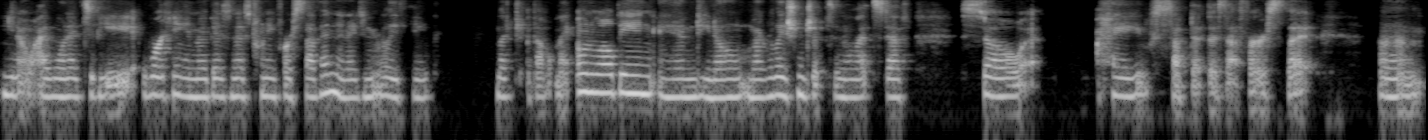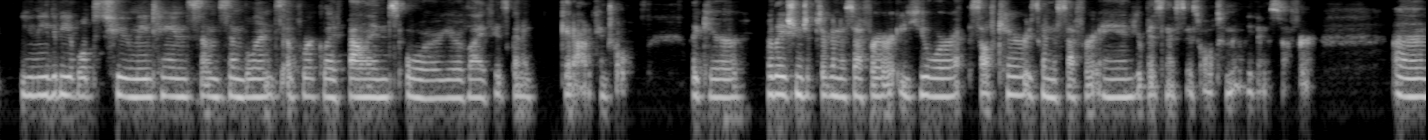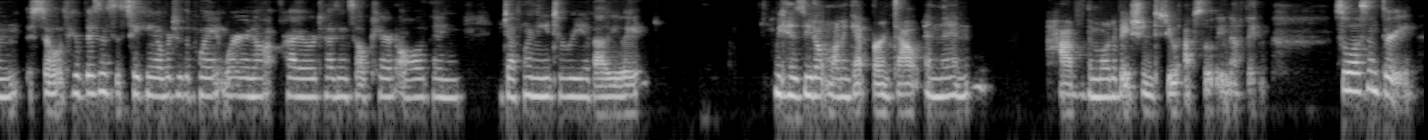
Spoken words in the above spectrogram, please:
you know, I wanted to be working in my business 24 7 and I didn't really think much about my own well being and, you know, my relationships and all that stuff. So I sucked at this at first, but um, you need to be able to maintain some semblance of work life balance or your life is going to get out of control. Like your relationships are going to suffer, your self care is going to suffer, and your business is ultimately going to suffer. Um, so, if your business is taking over to the point where you're not prioritizing self care at all, then you definitely need to reevaluate because you don't want to get burnt out and then have the motivation to do absolutely nothing. So, lesson three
